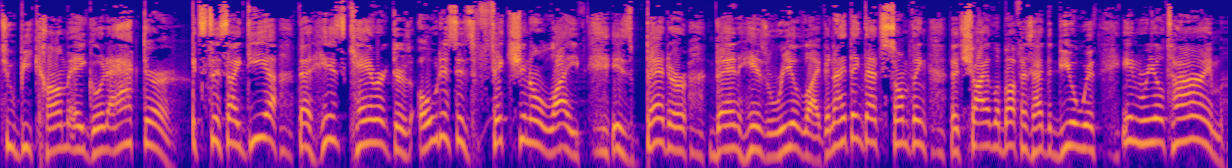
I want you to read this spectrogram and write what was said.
to become a good actor. It's this idea that his characters, Otis's fictional life is better than his real life. And I think that's something that Shia LaBeouf has had to deal with in real time.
